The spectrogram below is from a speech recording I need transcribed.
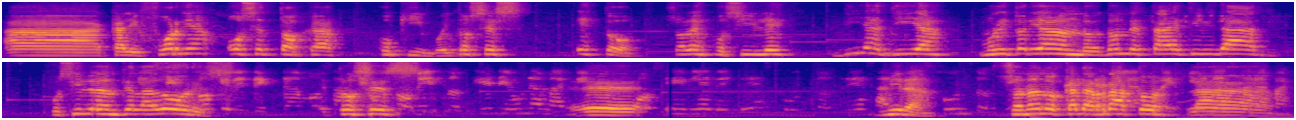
a California o se toca Coquimbo. Entonces, esto solo es posible día a día monitoreando dónde está la actividad, posibles anteladores. Entonces, eh, Mira, sonando cada rato la...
